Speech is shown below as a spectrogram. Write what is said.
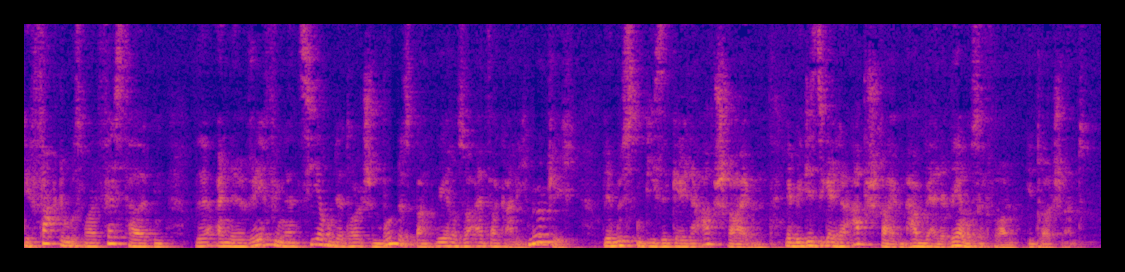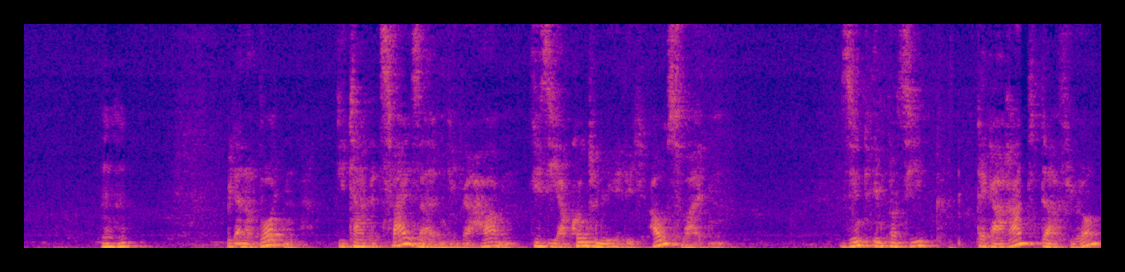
de facto muss man festhalten, eine Refinanzierung der Deutschen Bundesbank wäre so einfach gar nicht möglich. Wir müssten diese Gelder abschreiben. Wenn wir diese Gelder abschreiben, haben wir eine Währungsreform in Deutschland. Mhm. Mit anderen Worten, die Tage-2-Salden, die wir haben, die sie ja kontinuierlich ausweiten, sind im Prinzip der Garant dafür,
